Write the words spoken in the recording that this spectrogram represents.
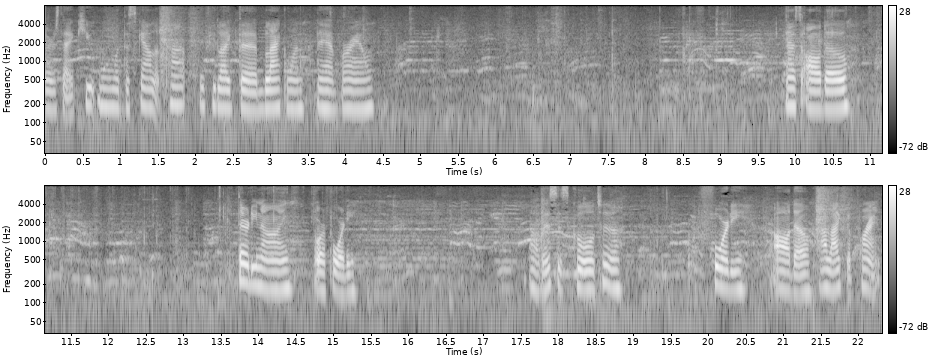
There's that cute one with the scallop top. If you like the black one, they have brown. That's Aldo. 39 or 40. Oh, this is cool too. 40 Aldo. I like the print.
